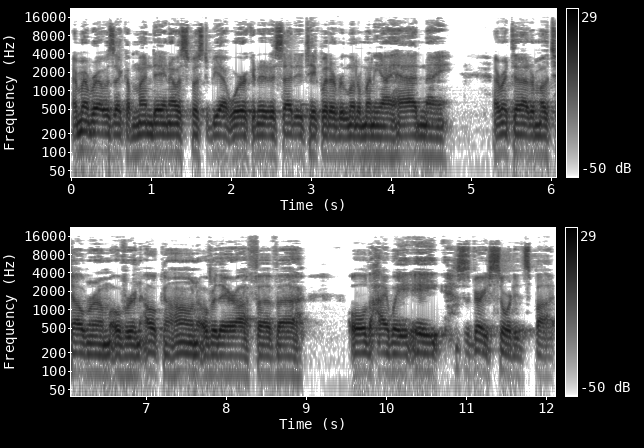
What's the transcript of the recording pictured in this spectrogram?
I remember it was like a Monday and I was supposed to be at work and I decided to take whatever little money I had and I, I rented out a motel room over in El Cajon over there off of, uh, old Highway 8. This is a very sordid spot.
